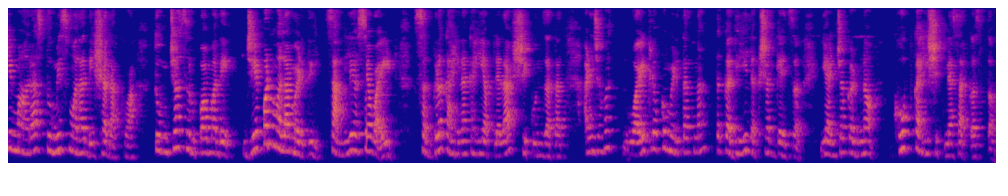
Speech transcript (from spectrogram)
की महाराज तुम्हीच मला दिशा दाखवा. तुमच्याच रूपामध्ये जे पण मला मिळतील चांगले असो वाईट सगळं काही ना काही आपल्याला शिकून जातात. आणि जेव्हा वाईट लोक मिळतात ना तर कधीही लक्षात घ्यायचं यांच्याकडनं खूप काही शिकण्यासारखं असतं.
